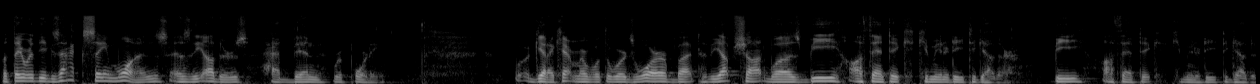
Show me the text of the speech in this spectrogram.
but they were the exact same ones as the others had been reporting. Again, I can't remember what the words were, but the upshot was be authentic community together be authentic community together.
